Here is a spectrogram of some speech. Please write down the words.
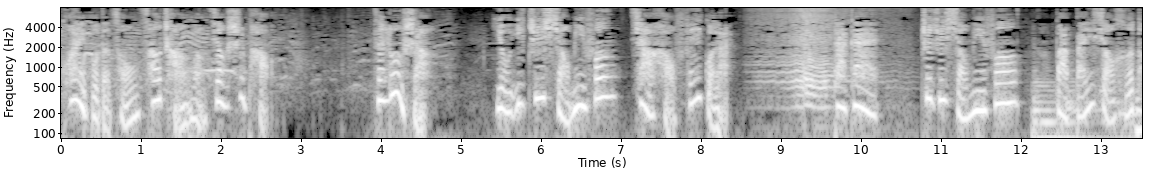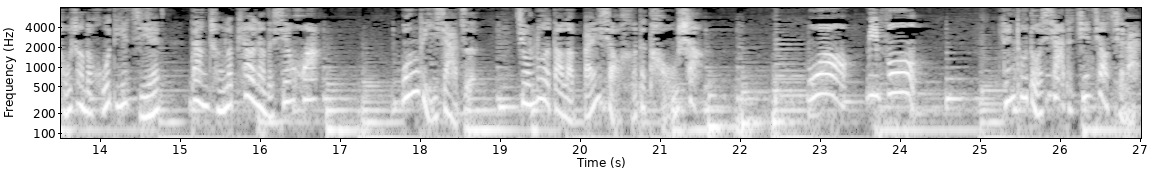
快步的从操场往教室跑。在路上，有一只小蜜蜂恰好飞过来，大概这只小蜜蜂把白小河头上的蝴蝶结当成了漂亮的鲜花。的一下子，就落到了白小河的头上。哇，蜜蜂！林朵朵吓得尖叫起来。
